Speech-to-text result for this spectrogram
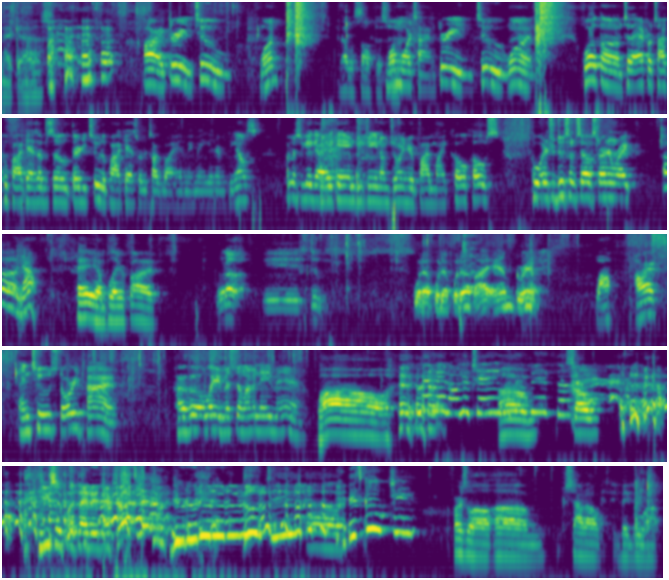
Neck ass. All right, three, two, one. That was soft as One fuck. more time. Three, two, one. Welcome to the AfrOtaku Podcast, episode 32, the podcast where we talk about anime, manga, and everything else. I'm Mr. Good Guy, aka MDG, and I'm joined here by my co-hosts who will introduce themselves starting right uh, now. Hey, I'm player five. What up? It's Deuce. What up, what up, what up? I am Grim. Wow. All right, into story time. Huggle away, Mr. Lemonade Man. Wow. Lemon on the chain. Um, with the so you should put that in there. do do do do do. Gucci. Um, It's Gucci. first of all, um, shout out Big Guap.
